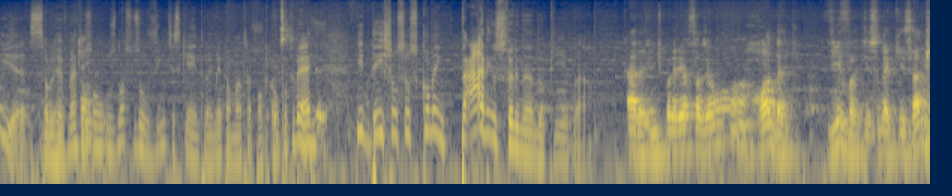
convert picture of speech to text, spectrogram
dias sobre heavy metal? Quem? São os nossos ouvintes que entram em metalmantra.com.br e deixam seus comentários, Fernando Piva. Cara, a gente poderia fazer uma roda viva disso daqui, sabe?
